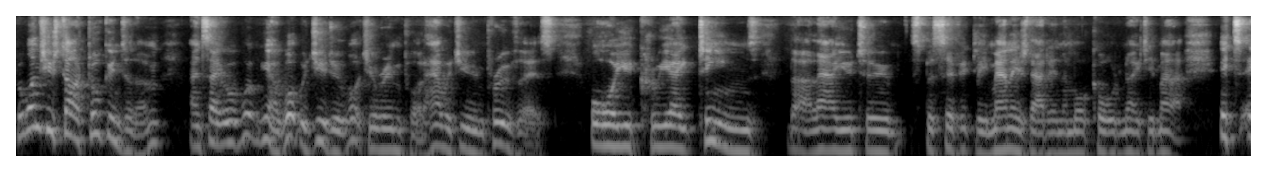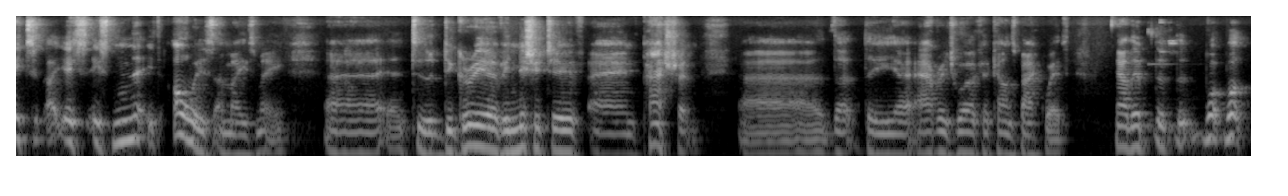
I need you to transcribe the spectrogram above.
But once you start talking to them and say, well, what, you know, what would you do? What's your input? How would you improve this? Or you create teams that allow you to specifically manage that in a more coordinated manner. It's it's it's it's, it's always amazed me uh, to the degree of initiative and passion uh, that the uh, average worker comes back with. Now, the, the, the what what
